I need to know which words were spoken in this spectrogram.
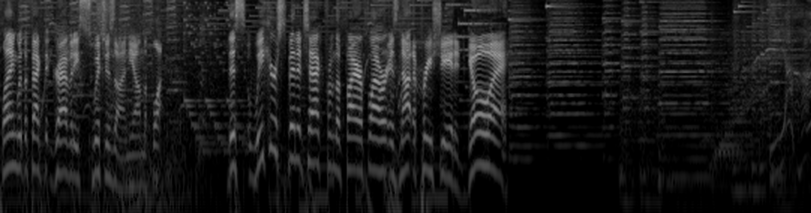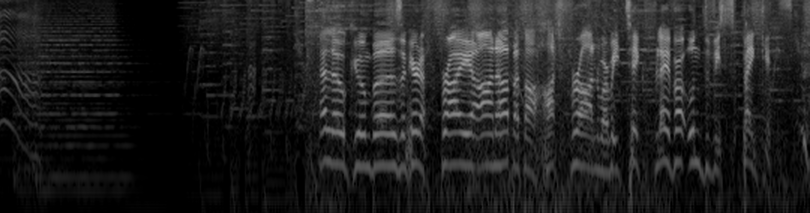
playing with the fact that gravity switches on you on the fly. This weaker spin attack from the Fire Flower is not appreciated. Go away. Hello, Goombas. I'm here to fry you on up at the hot front where we take flavor und we spank it.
